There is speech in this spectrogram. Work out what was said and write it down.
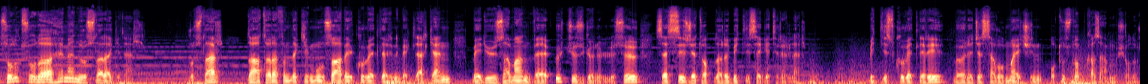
soluk soluğa hemen Ruslara gider. Ruslar dağ tarafındaki Musa Bey kuvvetlerini beklerken Bediüzzaman ve 300 gönüllüsü sessizce topları Bitlis'e getirirler. Bitlis kuvvetleri böylece savunma için 30 top kazanmış olur.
